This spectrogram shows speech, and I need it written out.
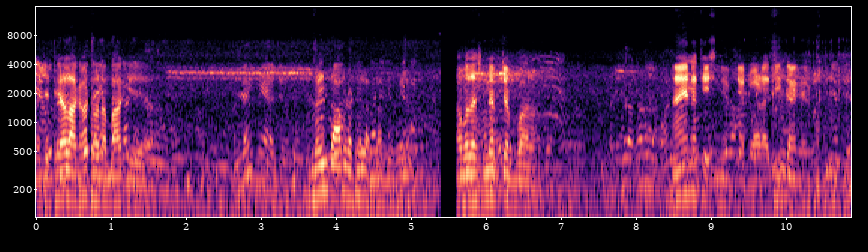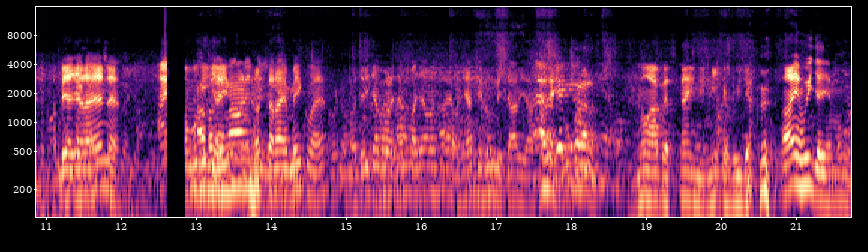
પછી ઠેલા કાઢવાના બાકી. મેઇન તો આપણા ઠેલા બાકી આ બધા સ્નેપચેપ વાળા. નથી સ્નેપચેટ વાળા બે જણા છે ને. મૂકી ગયા ડોક્ટર આ મેકવા હવે ત્રીજા માળે જમવા જવાનું થાય પણ ત્યાંથી રૂમની ચાવી આપે. નો આપે કઈ નહીં નીચે સુઈ જાવ અહીં હુઈ જાય એમાં હું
